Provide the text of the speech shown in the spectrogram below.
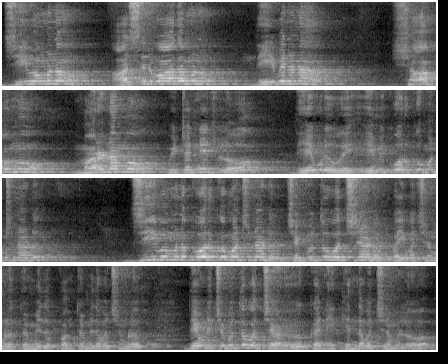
జీవమును ఆశీర్వాదమును దీవెన శాపము మరణము వీటన్నిటిలో దేవుడు ఏమి కోరుకోమంటున్నాడు? జీవమును కోరుకోమంటున్నాడు. చెబుతూ వచ్చినాడు. పై వచనంలో తొమ్మిది పంతొమ్మిది వచనంలో దేవుడు చెబుతూ వచ్చాడు. కానీ కింద వచనంలో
